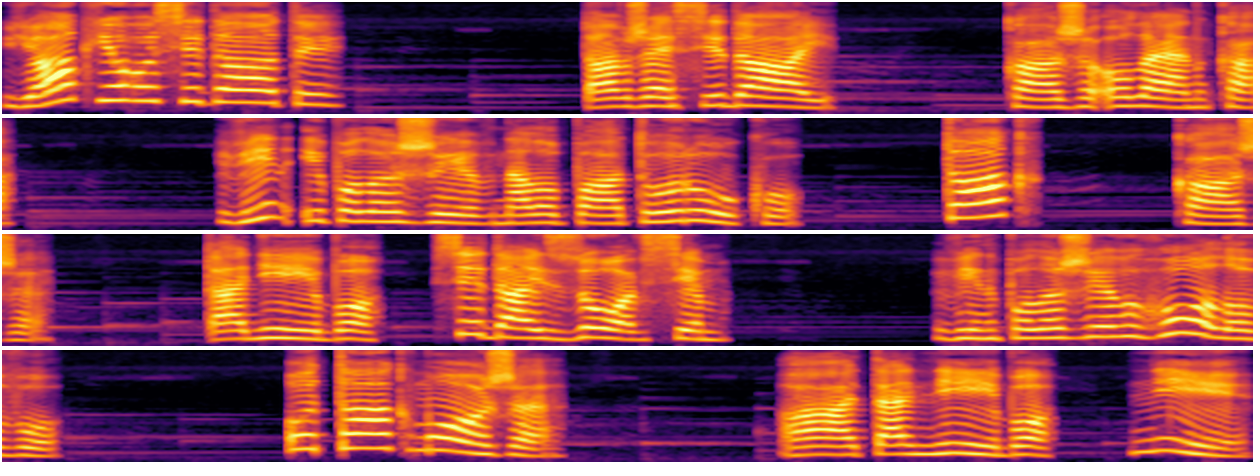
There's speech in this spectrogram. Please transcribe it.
як його сідати? Та вже сідай, каже Оленка. Він і положив на лопату руку. Так, каже. Та ні, бо сідай зовсім. Він положив голову. Отак може. А та ні, бо ні,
